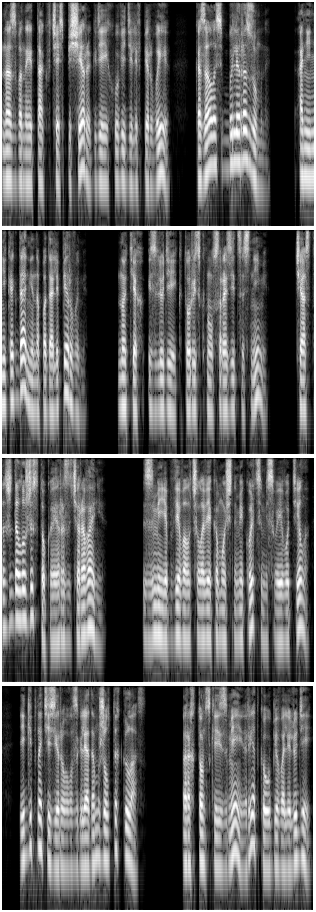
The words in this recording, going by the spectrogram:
названные так в честь пещеры, где их увидели впервые, казалось, были разумны. Они никогда не нападали первыми. Но тех из людей, кто рискнул сразиться с ними, часто ждало жестокое разочарование. Змей обвивал человека мощными кольцами своего тела и гипнотизировал взглядом желтых глаз. Рахтонские змеи редко убивали людей,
